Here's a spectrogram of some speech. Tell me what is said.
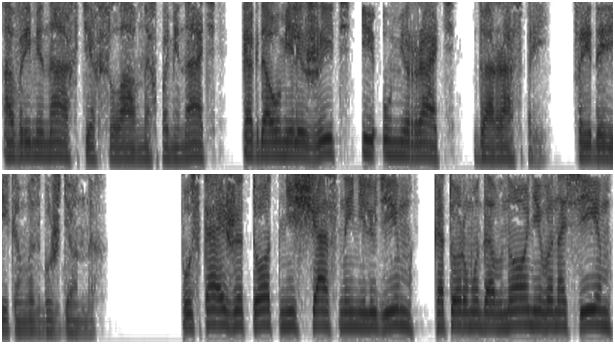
о временах тех славных поминать, когда умели жить и умирать до расприй Фредериком возбужденных. Пускай же тот несчастный нелюдим, которому давно невыносим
